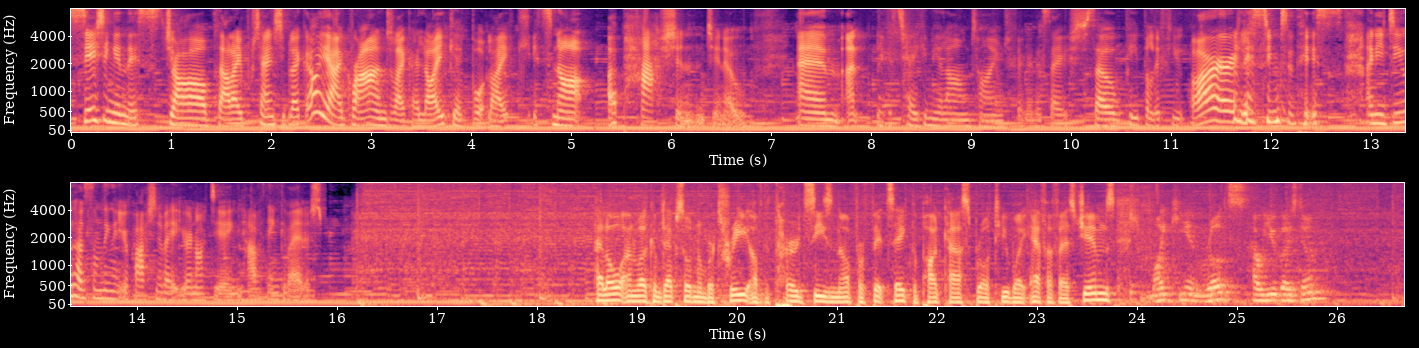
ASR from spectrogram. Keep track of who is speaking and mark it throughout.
Speaker 1: sitting in this job that I potentially be like, oh yeah, grand, like I like it, but like it's not a passion, you know. Um, and like, it's taken me a long time to figure this out. So, people, if you are listening to this and you do have something that you're passionate about, you're not doing, have a think about it.
Speaker 2: Hello and welcome to episode number three of the third season of For Fit Sake, the podcast brought to you by FFS Gyms. Mikey and Ruds, how are you guys doing?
